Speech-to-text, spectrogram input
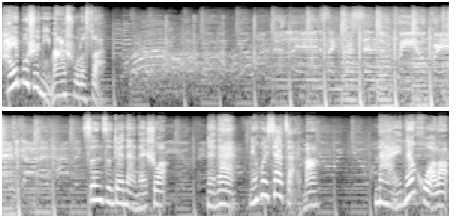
还不是你妈说了算。孙子对奶奶说：“奶奶，您会下载吗？”奶奶火了：“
